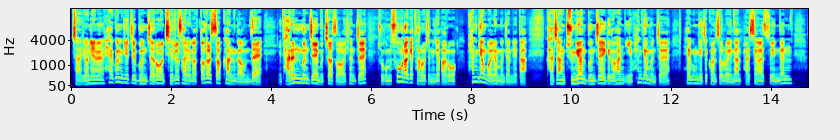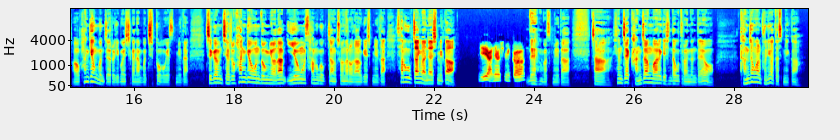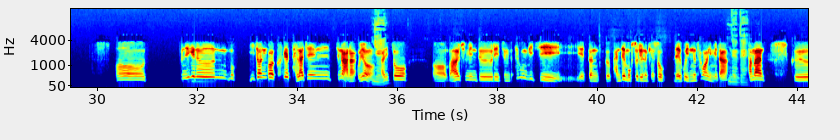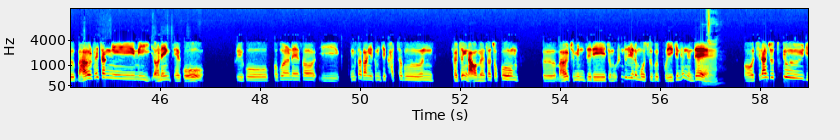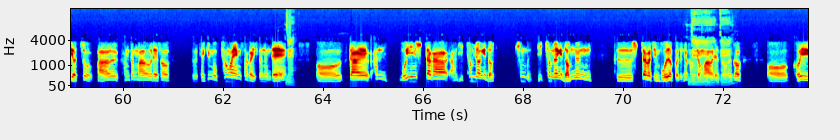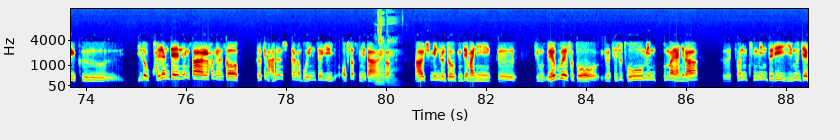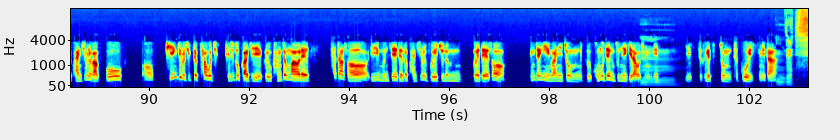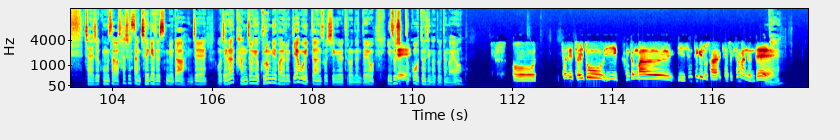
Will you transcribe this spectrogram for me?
자, 연일 해군 기지 문제로 제주 사회가 떠들썩한 가운데 다른 문제에 묻혀서 현재 조금 소홀하게 다뤄지는 게 바로 환경 관련 문제입니다. 가장 중요한 문제이기도 한 이 환경 문제, 해군 기지 건설로 인한 발생할 수 있는 어, 환경 문제를 이번 시간에 한번 짚어보겠습니다. 지금 제주 환경운동연합 이용우 사무국장 전화로 나오 계십니다. 사무국장님 안녕하십니까? 예, 안녕하십니까? 네, 반갑습니다. 자, 현재 강정마을에 계신다고 들었는데요. 강정마을 분위기 어떻습니까? 어, 분위기는 뭐 이전과 크게 달라지지는 않았고요. 예. 아직도 어, 마을 주민들이 지금 해군기지에 있던 그 반대 목소리는 계속 내고 있는 상황입니다. 네네. 다만 그 마을 회장님이 연행되고 그리고 법원에서 이 공사방해 금지 가처분 결정이 나오면서 조금 그 마을 주민들이 좀 흔들리는 모습을 보이긴 했는데 네. 어, 지난주 토요일이었죠. 마을 강정 마을에서 그 대규모 평화 행사가 있었는데 네. 어, 그때 한 모인 숫자가 한 2천 명이 넘 충분 2천 명이 넘는 그 숫자가 지금 모였거든요. 강정 네, 마을에서. 네. 그래서 어, 거의 그 이런 관련된 행사를 하면서 그렇게 많은 숫자가 모인 적이 없었습니다. 그래서 네네. 마을 주민들도 굉장히 많이 그 지금 외부에서도 이거 제주도민뿐만이 아니라 그 전 국민들이 이 문제에 관심을 갖고 어 비행기로 직접 타고 지- 제주도까지 그리고 강정 마을에 찾아서 이 문제에 대해서 관심을 보여주는 거에 대해서 굉장히 많이 좀 그 고무된 분위기라고 좀 이- 음, 이- 그게 좀 듣고 있습니다. 음, 네. 자, 이제 공사가 사실상 재개됐습니다. 이제 어제는 강정의 구럼비 바위를 깨고 있다는 소식을 들었는데요. 이 소식 네. 듣고 어떤 생각 들던가요? 어 사실 저희도 이 강정 마을 이 생태계 조사 계속 해왔는데 네.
